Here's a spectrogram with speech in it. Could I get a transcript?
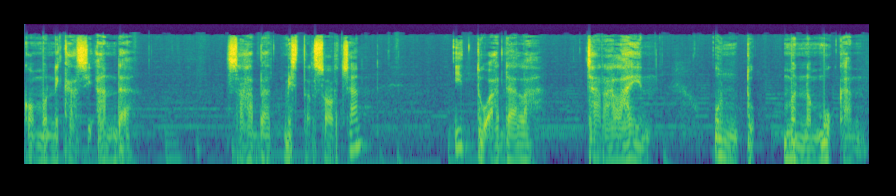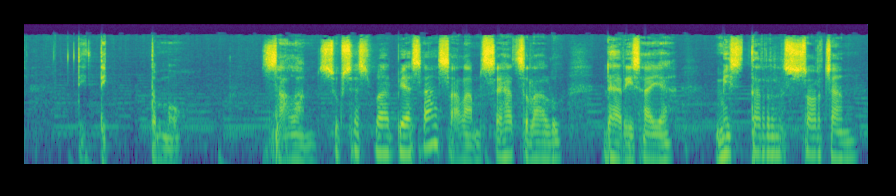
komunikasi Anda. Sahabat Mr. Sorchan, itu adalah cara lain untuk menemukan titik temu. Salam sukses luar biasa, salam sehat selalu dari saya, Mr. Sorchan.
